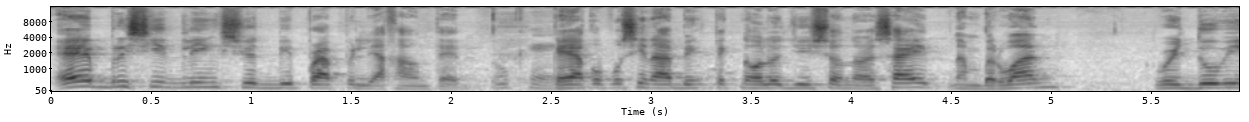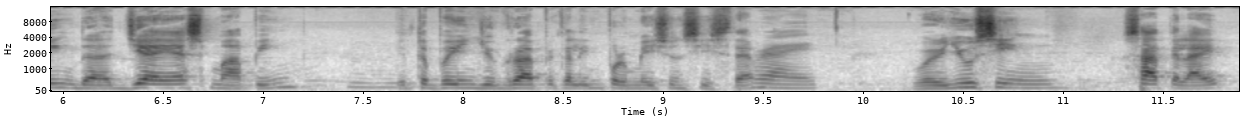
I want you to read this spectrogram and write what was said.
every seedling should be properly accounted. Okay. Kaya ko po sinabing technology is on our side. Number one, we're doing the GIS mapping. Ito po yung Geographical Information System. Mm-hmm. Right. We're using satellite.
